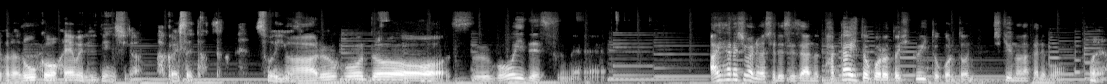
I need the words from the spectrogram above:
だから老化を早める遺伝子が破壊されたとか、そういー、う。なるほど。すごいですね。相原島にはしてですね、あの高いところと低いところと地球の中でもはいはい。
